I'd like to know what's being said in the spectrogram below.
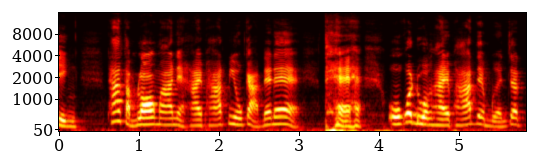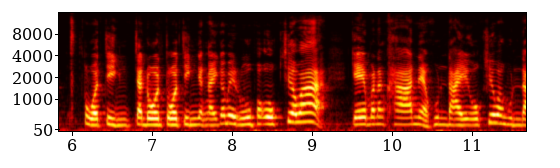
จริง ถ้าสำรองมาเนี่ยไฮพาร์ทมีโอกาสแน่ๆ แต่โอ๊กก็ดวงไฮพาร์ทเนี่ยเหมือนจะตัวจริง จะโดนตัวจริงยังไงก็ไม่รู้เพราะโอ๊กเชื่อว่าเกมวันอังคารเนี่ยฮุนไดโอ๊กเชื่อว่าฮุนได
